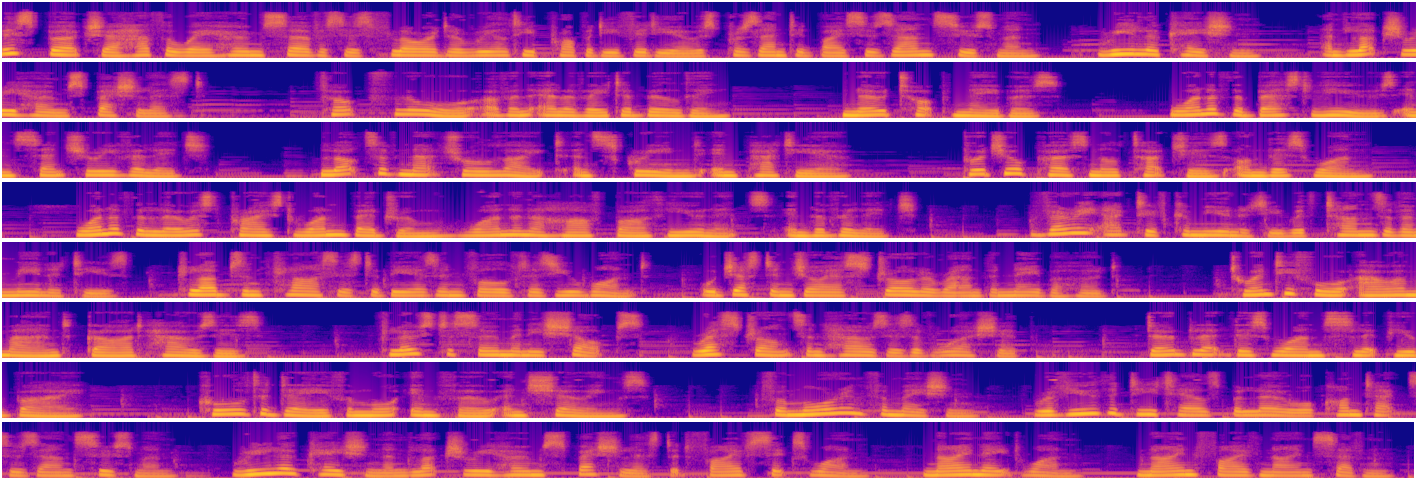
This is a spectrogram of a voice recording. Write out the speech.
This Berkshire Hathaway Home Services Florida Realty property video is presented by Suzanne Susman, relocation and luxury home specialist. Top floor of an elevator building. No top neighbors. One of the best views in Century Village. Lots of natural light and screened in patio. Put your personal touches on this one. One of the lowest priced one bedroom, one and a half bath units in the village. Very active community with tons of amenities, clubs and classes to be as involved as you want, or just enjoy a stroll around the neighborhood. 24 hour manned guard houses. Close to so many shops, restaurants, and houses of worship. Don't let this one slip you by. Call today for more info and showings. For more information, review the details below or contact Suzanne Susman, relocation and luxury home specialist at 561 981 9597.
